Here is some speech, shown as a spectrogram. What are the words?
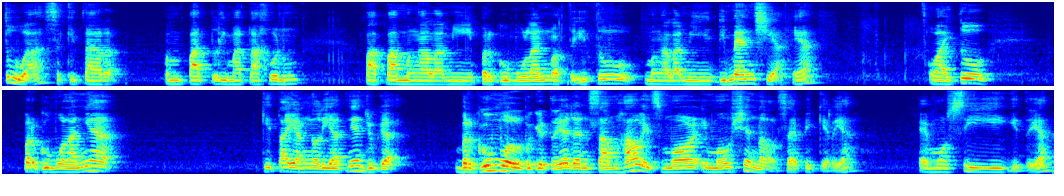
tua sekitar 4-5 tahun papa mengalami pergumulan waktu itu mengalami demensia ya. Wah itu pergumulannya kita yang ngelihatnya juga bergumul begitu ya dan somehow it's more emotional saya pikir ya. Emosi gitu ya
